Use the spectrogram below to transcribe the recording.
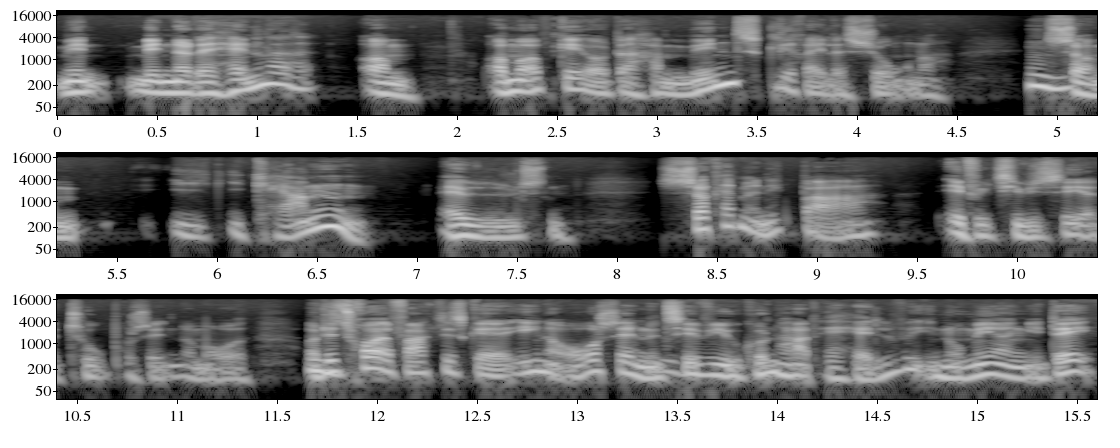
Men, men når det handler om, om opgaver, der har menneskelige relationer, mm. som i, i kernen af ydelsen, så kan man ikke bare effektivisere 2% om året. Og det mm. tror jeg faktisk er en af årsagerne til, at vi jo kun har det halve i nummering i dag,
